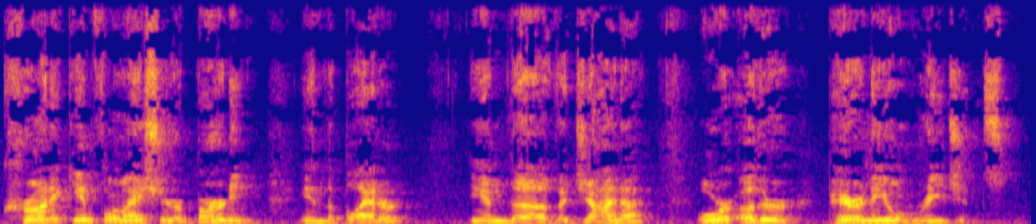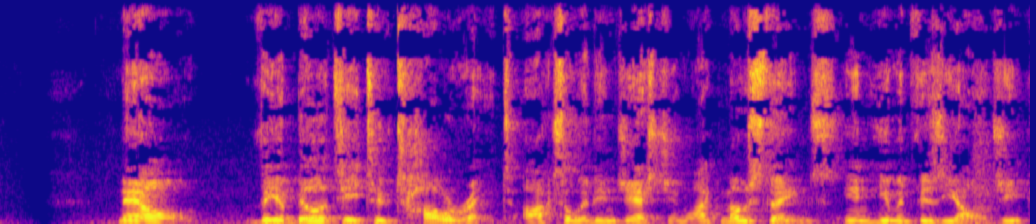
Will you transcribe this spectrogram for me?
chronic inflammation or burning in the bladder, in the vagina, or other perineal regions. Now, the ability to tolerate oxalate ingestion, like most things in human physiology,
